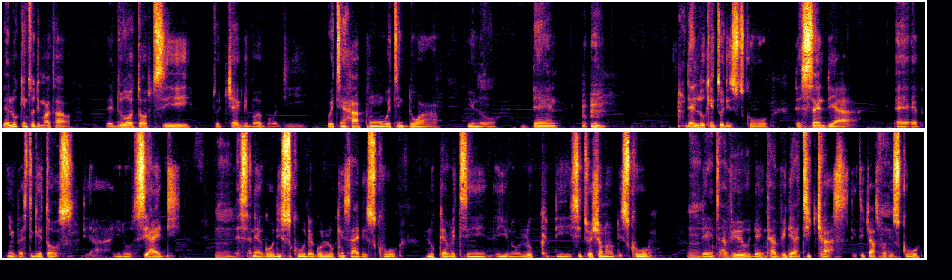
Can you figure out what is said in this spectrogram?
They look into the matter. They do autopsy to check the boy body, waiting happen, waiting do am, you know. Then they look into the school. They send their uh, investigators, their you know CID. mm, They send them go the school. They go look inside the school, look everything, you know, look the situation of the school. Mm. They interview, they interview their teachers, the teachers for the school.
